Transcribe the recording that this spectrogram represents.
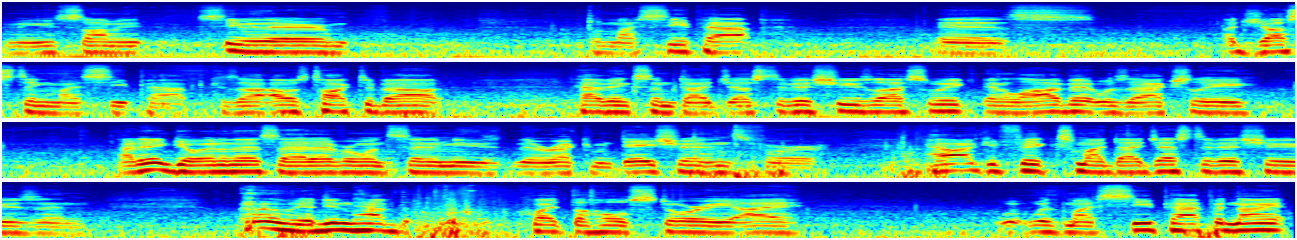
I mean you saw me see me there with my CPAP is adjusting my CPAP because I, I, was talked about having some digestive issues last week and a lot of it was actually I didn't go into this I had everyone sending me their recommendations for how I could fix my digestive issues and I didn't have the, quite the whole story. I with my CPAP at night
